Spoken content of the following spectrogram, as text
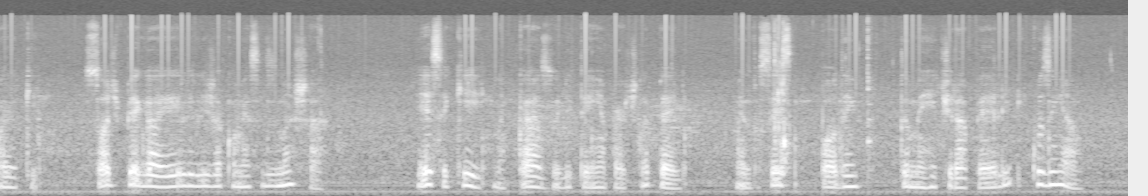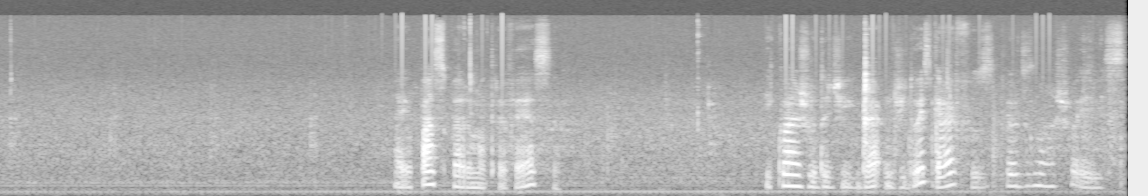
Olha aqui. Só de pegar ele, ele já começa a desmanchar. Esse aqui, no caso, ele tem a parte da pele. Mas vocês podem também retirar a pele e cozinhá-lo. Aí eu passo para uma travessa e com a ajuda de, de dois garfos eu desmancho eles.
